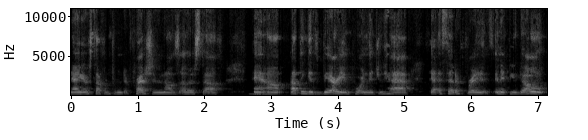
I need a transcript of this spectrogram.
now you're suffering from depression and all this other stuff. And um, I think it's very important that you have that set of friends. And if you don't,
